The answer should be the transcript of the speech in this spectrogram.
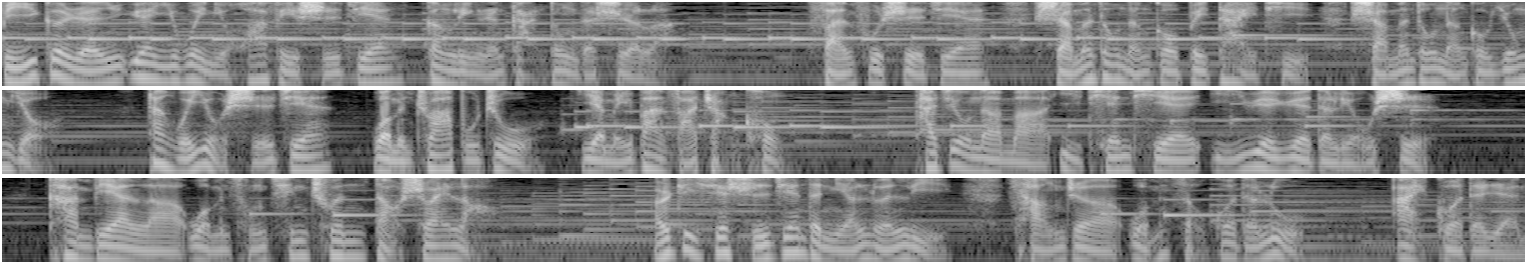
比一个人愿意为你花费时间更令人感动的事了。凡夫世间，什么都能够被代替，什么都能够拥有，但唯有时间，我们抓不住，也没办法掌控。它就那么一天天、一月月的流逝，看遍了我们从青春到衰老，而这些时间的年轮里，藏着我们走过的路，爱过的人。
